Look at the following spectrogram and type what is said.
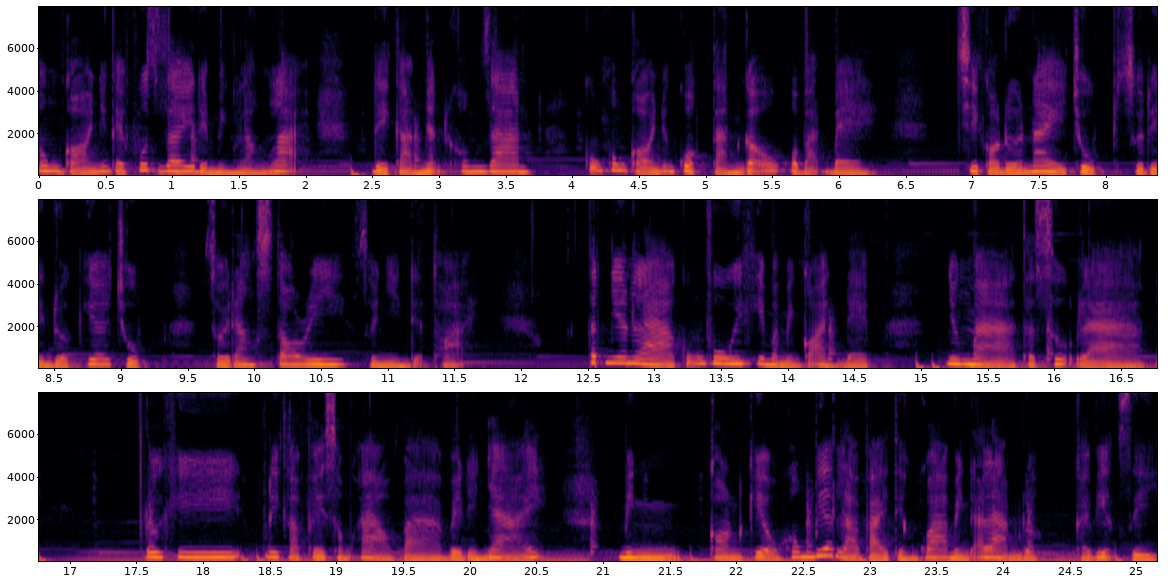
không có những cái phút giây để mình lắng lại, để cảm nhận không gian, cũng không có những cuộc tán gẫu của bạn bè. Chỉ có đứa này chụp rồi đến đứa kia chụp, rồi đăng story, rồi nhìn điện thoại. Tất nhiên là cũng vui khi mà mình có ảnh đẹp, nhưng mà thật sự là đôi khi đi cà phê sống ảo và về đến nhà ấy, mình còn, kiểu, không biết là vài tiếng qua mình đã làm được cái việc gì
